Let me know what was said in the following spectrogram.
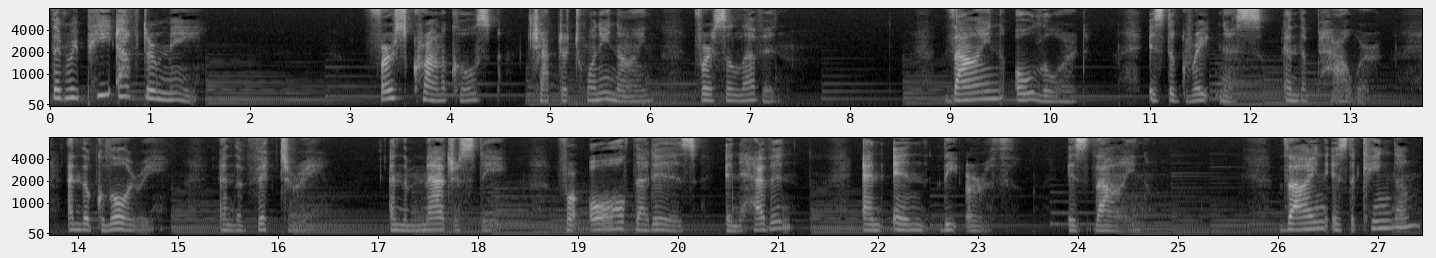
then repeat after me. First Chronicles chapter 29 verse 11. Thine, O Lord, is the greatness and the power and the glory and the victory and the majesty for all that is in heaven and in the earth is thine. Thine is the kingdom,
